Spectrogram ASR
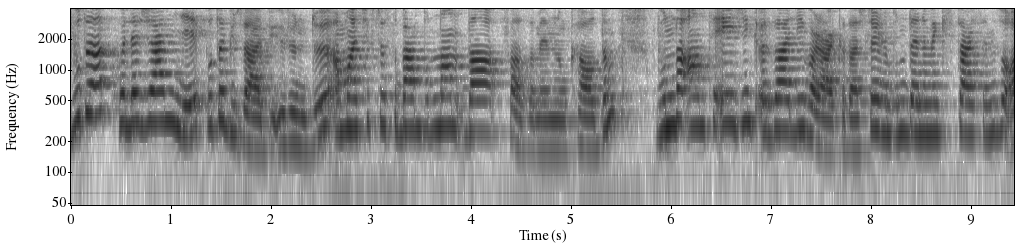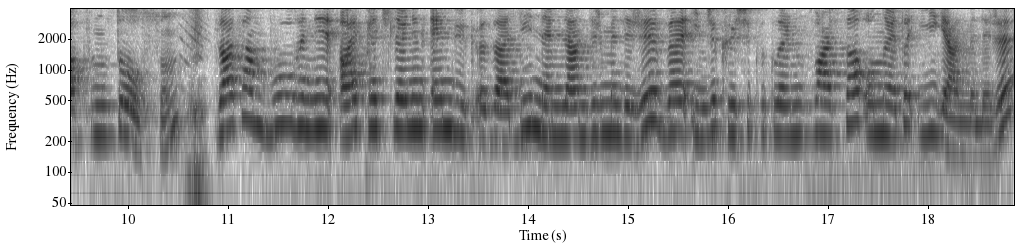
Bu da kolajenli, bu da güzel bir üründü ama açıkçası ben bundan daha fazla memnun kaldım. Bunda anti-aging özelliği var arkadaşlar. Yani bunu denemek isterseniz o aklınızda olsun. Zaten bu hani eye patch'lerinin en büyük özelliği nemlendirmeleri ve ince kırışıklıklarınız varsa onlara da iyi gelmeleri.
